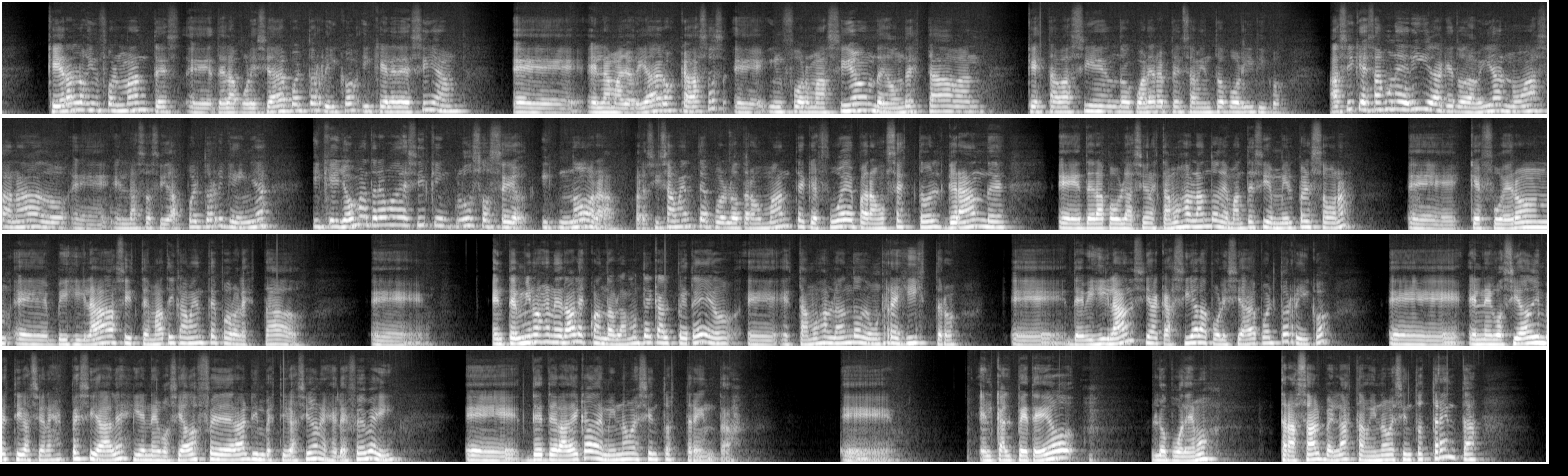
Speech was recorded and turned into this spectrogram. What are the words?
que eran los informantes de la policía de Puerto Rico y que le decían, en la mayoría de los casos, información de dónde estaban, qué estaba haciendo, cuál era el pensamiento político. Así que esa es una herida que todavía no ha sanado eh, en la sociedad puertorriqueña y que yo me atrevo a decir que incluso se ignora precisamente por lo traumante que fue para un sector grande eh, de la población. Estamos hablando de más de 100.000 personas eh, que fueron vigiladas sistemáticamente por el Estado. en términos generales, cuando hablamos de carpeteo, estamos hablando de un registro eh, de vigilancia que hacía la Policía de Puerto Rico, eh, el negociado de investigaciones especiales y el negociado federal de investigaciones, el FBI, eh, desde la década de 1930. el carpeteo lo podemos trazar, ¿verdad? Hasta 1930,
